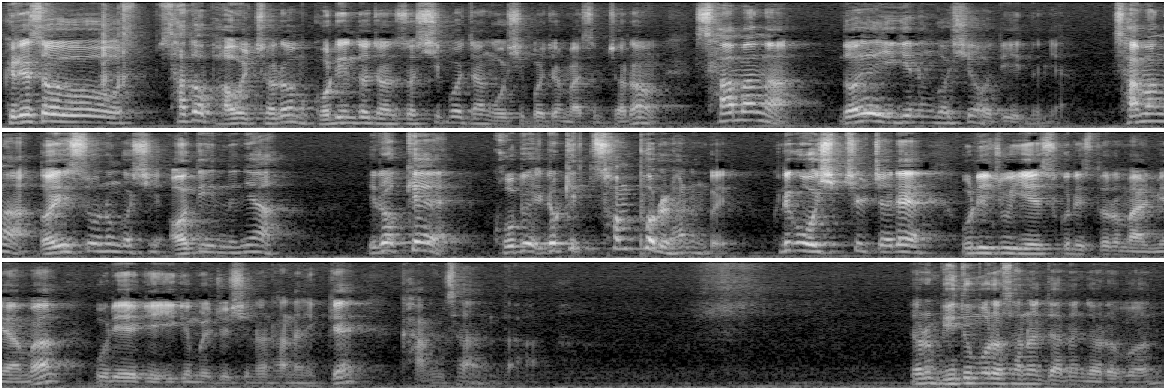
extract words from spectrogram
그래서 사도 바울처럼 고린도전서 15장 55절 말씀처럼 사망아 너의 이기는 것이 어디 있느냐 사망아 너희 쏘는 것이 어디 있느냐 이렇게 고백 이렇게 선포를 하는 거예요. 그리고 57절에 우리 주 예수 그리스도로 말미암아 우리에게 이김을 주시는 하나님께 감사한다. 여러분 믿음으로 사는 자는 여러분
